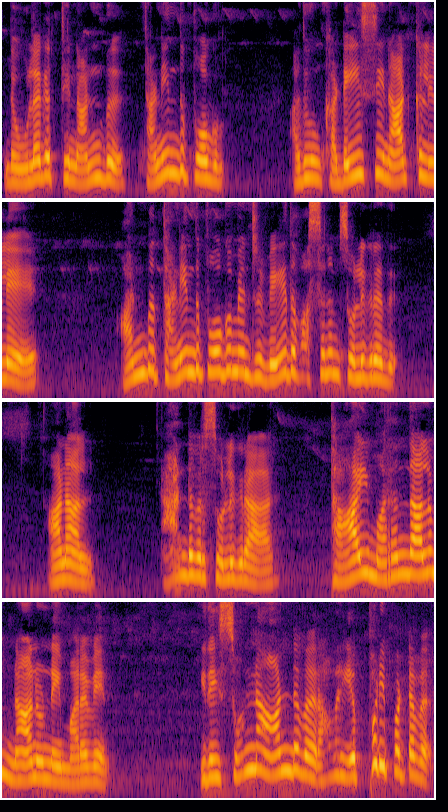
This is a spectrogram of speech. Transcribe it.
இந்த உலகத்தின் அன்பு தணிந்து போகும். அதுவும் கடைசி நாட்களிலே அன்பு தணிந்து போகும் என்று வேத வசனம் சொல்லுகிறது. ஆனால் ஆண்டவர் சொல்லுகிறார் தாய் மறந்தாலும் நான் உன்னை மறவேன். இதை சொன்ன ஆண்டவர் அவர் எப்படிப்பட்டவர்?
